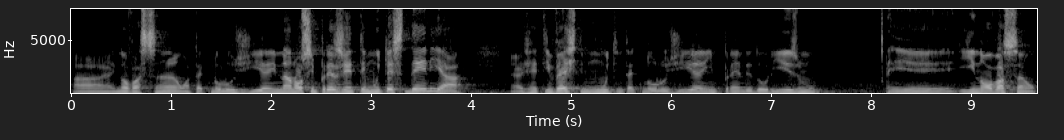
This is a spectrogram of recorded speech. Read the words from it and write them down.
à inovação, à tecnologia. E na nossa empresa a gente tem muito esse DNA. A gente investe muito em tecnologia, em empreendedorismo e, e inovação.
